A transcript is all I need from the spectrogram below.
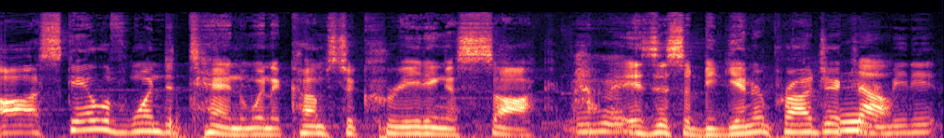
Uh, scale of one to ten when it comes to creating a sock. Is this a beginner project? No, Intermediate?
